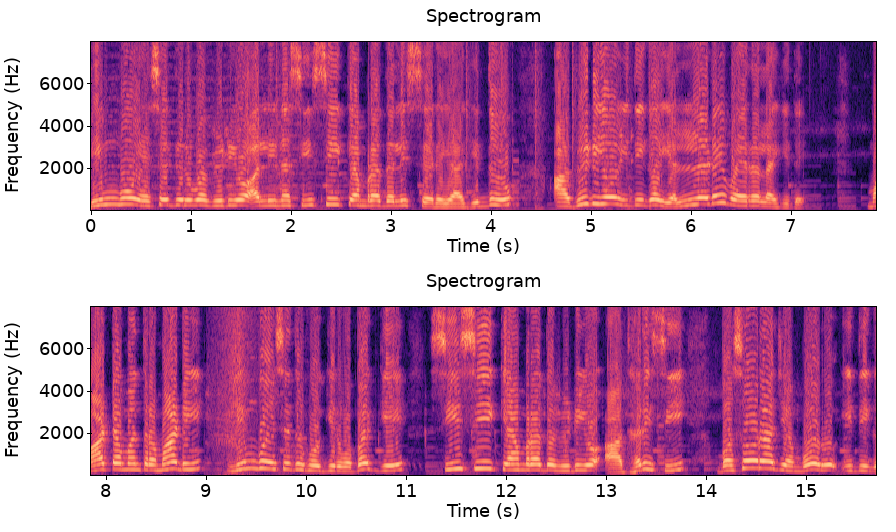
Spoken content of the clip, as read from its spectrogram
ಲಿಂಬು ಎಸೆದಿರುವ ವಿಡಿಯೋ ಅಲ್ಲಿನ ಸಿಸಿ ಕ್ಯಾಮೆರಾದಲ್ಲಿ ಸೆರೆಯಾಗಿದ್ದು, ಆ ವಿಡಿಯೋ ಇದೀಗ ಎಲ್ಲೆಡೆ ವೈರಲ್ ಆಗಿದೆ. ಮಾಟ ಮಂತ್ರ ಮಾಡಿ ಲಿಂಬು ಎಸೆದು ಹೋಗಿರುವ ಬಗ್ಗೆ ಸಿಸಿ ಕ್ಯಾಮೆರಾದ ವಿಡಿಯೋ ಆಧರಿಸಿ ಬಸವರಾಜ್ ಎಂಬುವರು ಇದೀಗ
